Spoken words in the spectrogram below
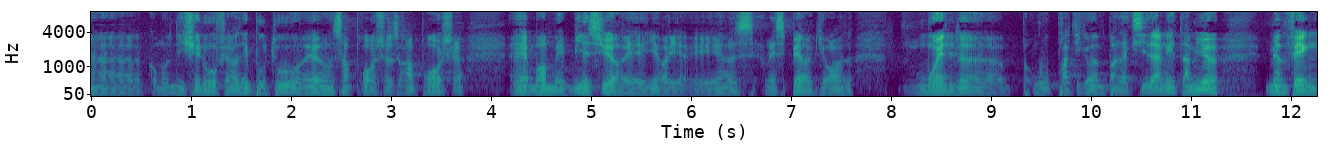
euh, comme on dit chez nous, faire des poutous, hein, on s'approche, on se rapproche. Hein, bon, mais bien sûr, on espère qu'il y aura moins ou pratiquement pas d'accidents, et tant mieux. Mais enfin,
